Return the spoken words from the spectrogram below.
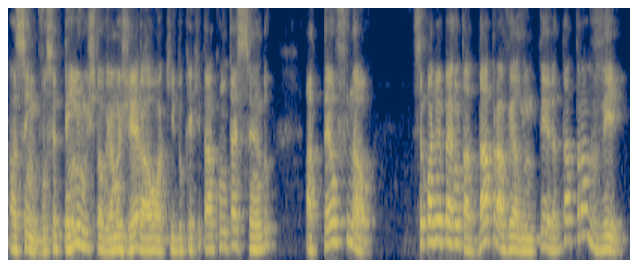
assim, você tem um histograma geral aqui do que está acontecendo até o final. Você pode me perguntar, dá para ver a linha inteira? Dá para ver,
